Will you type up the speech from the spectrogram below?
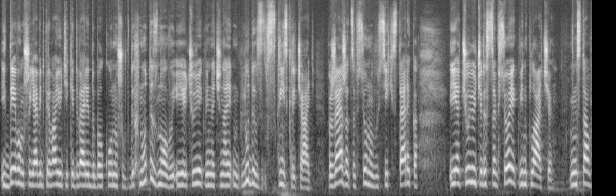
І дивом, що я відкриваю тільки двері до балкону, щоб вдихнути знову, і я чую, як він починає. Ну, люди скрізь кричать. Пожежа, це все, ну, в усіх істерика. І я чую через це все, як він плаче. Він став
